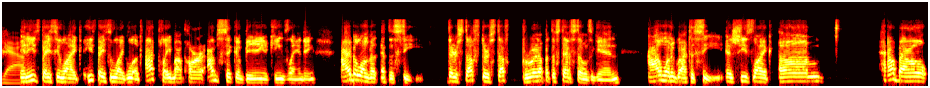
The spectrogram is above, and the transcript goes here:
yeah. And he's basically like, he's basically like, look, I played my part. I'm sick of being at King's Landing. I belong at at the sea. There's stuff, there's stuff brewing up at the Stepstones again. I want to go out to sea. And she's like, um, how about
